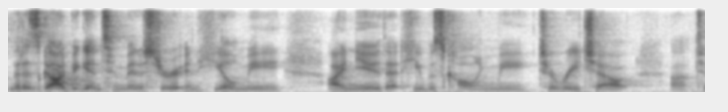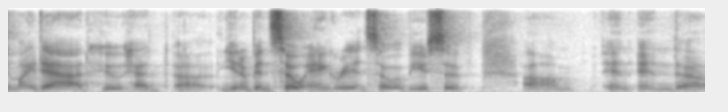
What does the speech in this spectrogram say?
but as God began to minister and heal me, I knew that He was calling me to reach out uh, to my dad, who had uh, you know been so angry and so abusive, um, and and uh,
